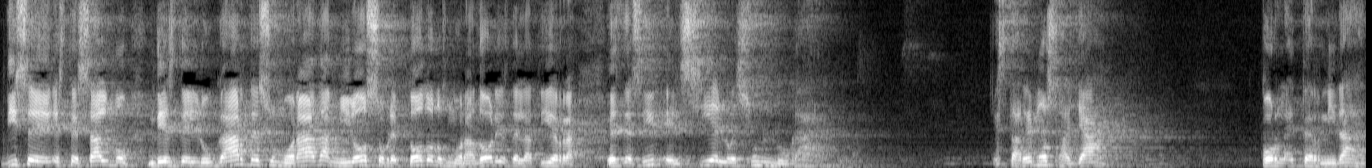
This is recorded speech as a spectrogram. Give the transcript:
Dice este salmo, desde el lugar de su morada miró sobre todos los moradores de la tierra. Es decir, el cielo es un lugar. Estaremos allá por la eternidad.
